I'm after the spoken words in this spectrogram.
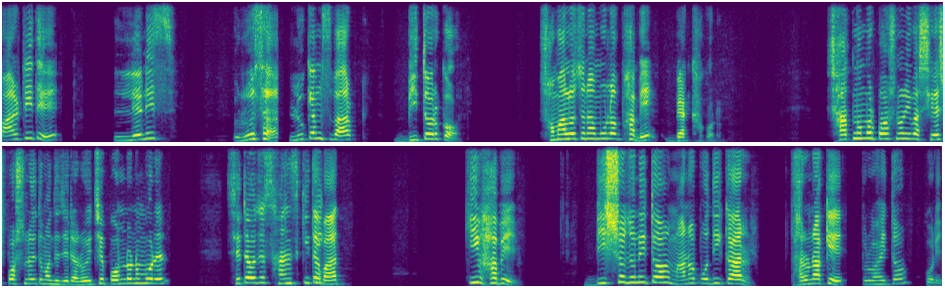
পার্টিতে লেনিস রোসা লুকেমসবার্গ বিতর্ক সমালোচনামূলকভাবে ব্যাখ্যা করো সাত নম্বর প্রশ্নই বা শেষ প্রশ্নই তোমাদের যেটা রয়েছে, পনেরো নম্বরের, সেটা হচ্ছে সংস্কৃতবাদ কীভাবে বিশ্বজনিত মানব অধিকার ধারণাকে প্রভাবিত করে?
